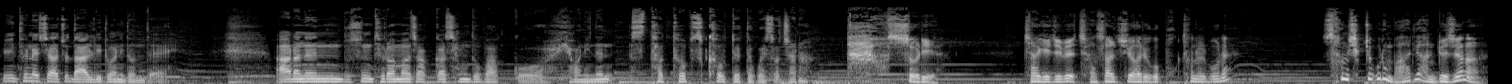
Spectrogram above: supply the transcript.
그 인터넷이 아주 난리도 아니던데. 아라는 무슨 드라마 작가 상도 받고 현이는 스타트업 스카우트 됐다고 했었잖아. 다 헛소리야. 자기 집에 자살 취하려고 폭탄을 보내? 상식적으로 말이 안 되잖아.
